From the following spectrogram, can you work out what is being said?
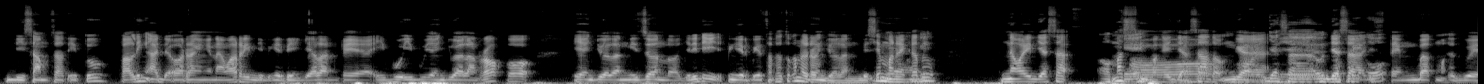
di Samsat itu paling ada orang yang nawarin di pinggir-pinggir jalan. Kayak ibu-ibu yang jualan rokok yang jualan mizon loh. Jadi di pinggir-pinggir Samsat tuh kan ada orang jualan. Biasanya Iya, mereka oke. tuh nawarin jasa. Oke. mas SIM pakai jasa atau Oh, enggak jasa Iya, untuk jasa jasa tembak maksud gue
